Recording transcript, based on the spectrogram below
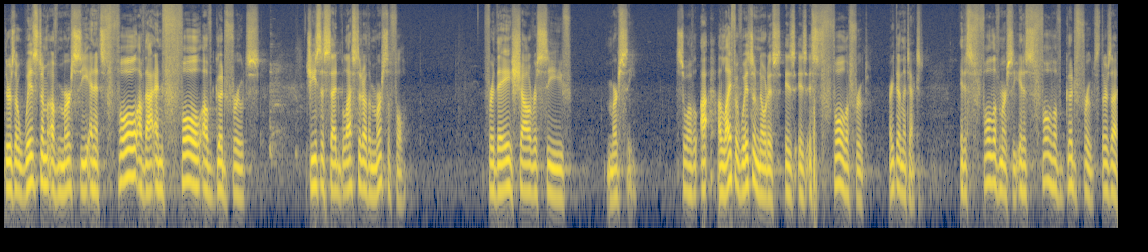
There's a wisdom of mercy, and it's full of that and full of good fruits. Jesus said, Blessed are the merciful, for they shall receive mercy. So a, a life of wisdom, notice, is, is, is full of fruit. Right there in the text. It is full of mercy. It is full of good fruits. There's a,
